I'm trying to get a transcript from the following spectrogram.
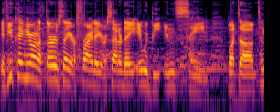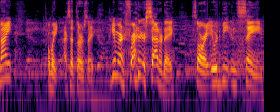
If you came here on a Thursday or Friday or Saturday, it would be insane. But uh, tonight, oh wait, I said Thursday. If you came here on Friday or Saturday, sorry, it would be insane.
